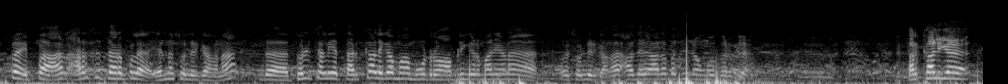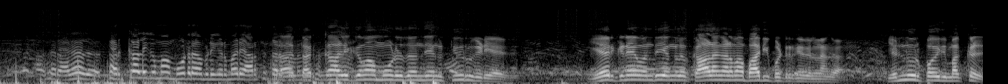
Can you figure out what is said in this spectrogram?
இப்போ இப்போ அரசு தரப்புல என்ன சொல்லியிருக்காங்கன்னா இந்த தொழிற்சாலையை தற்காலிகமாக மூடுறோம் அப்படிங்கிற மாதிரியான சொல்லியிருக்காங்க அது அதை பற்றி உங்க கருத்து தற்காலிக சார் அதாவது தற்காலிகமாக மூடுறோம் அப்படிங்கிற மாதிரி அரசு தரப்புல தற்காலிகமாக மூடுறது வந்து எங்களுக்கு தீர்வு கிடையாது. ஏற்கனவே வந்து எங்களுக்கு காலங்காலமாக பாதிக்கப்பட்டிருக்கோம் இதில் நாங்கள் எண்ணூர் பகுதி மக்கள்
